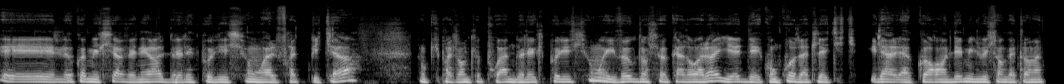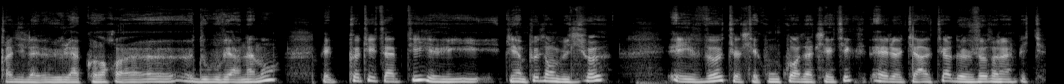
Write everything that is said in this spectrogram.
Et le commissaire général de l'exposition, Alfred Picard, donc il présente le programme de l'exposition il veut que dans ce cadre-là, il y ait des concours athlétiques. Il a l'accord en dès 1893, il a eu l'accord euh, du gouvernement, mais petit à petit, il devient plus ambitieux et il veut que ces concours d'athlétique aient le caractère de Jeux olympiques.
